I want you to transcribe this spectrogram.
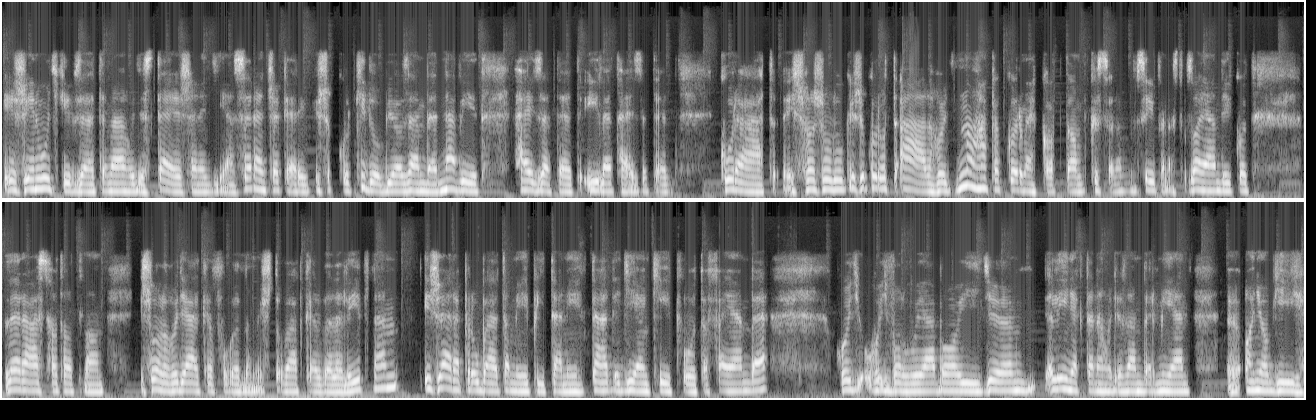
és én úgy képzeltem el, hogy ez teljesen egy ilyen szerencsekerék, és akkor kidobja az ember nevét, helyzetet, élethelyzetet, korát és hasonlók, és akkor ott áll, hogy na hát akkor megkaptam, köszönöm szépen ezt az ajándékot, lerázhatatlan, és valahogy el kell fogadnom, és tovább kell vele lépnem, és erre próbáltam építeni, tehát egy ilyen kép volt a fejembe, hogy, hogy valójában így lényegtelen, hogy az ember milyen anyagi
